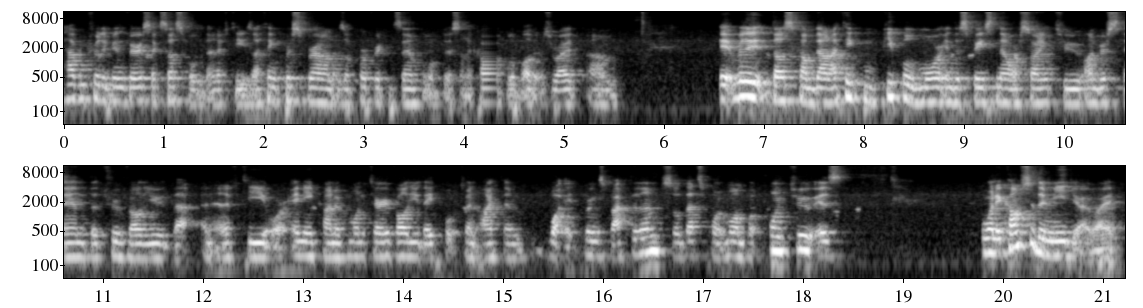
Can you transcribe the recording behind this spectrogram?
haven't really been very successful with NFTs. I think Chris Brown is a perfect example of this, and a couple of others, right? Um, it really does come down. I think people more in the space now are starting to understand the true value that an NFT or any kind of monetary value they put to an item, what it brings back to them. So that's point one. But point two is when it comes to the media, right?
